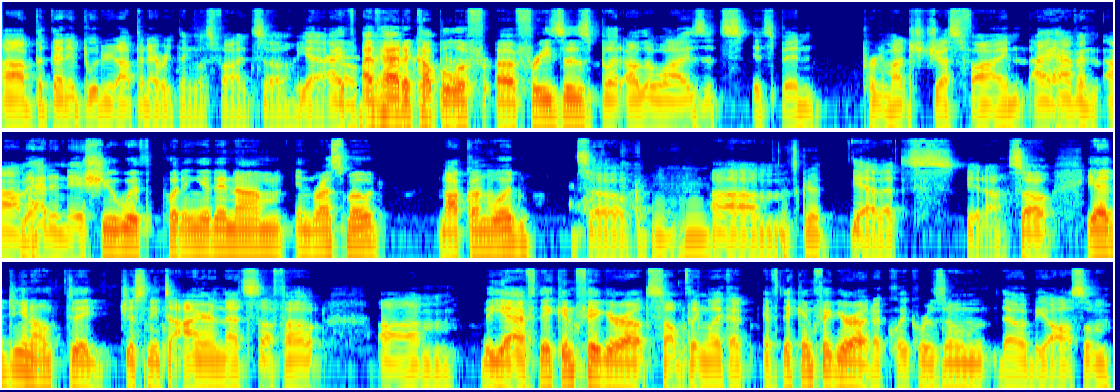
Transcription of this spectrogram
uh, but then it booted up and everything was fine so yeah I've, Okay, I've had a couple good. of uh, freezes but otherwise it's it's been pretty much just fine I haven't um Yeah. had an issue with putting it in um in rest mode knock on wood so hmm um That's good. yeah, that's you know. So yeah, you know, they just need to iron that stuff out. Um, but yeah, if they can figure out something like a, if they can figure out a quick resume, that would be awesome.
